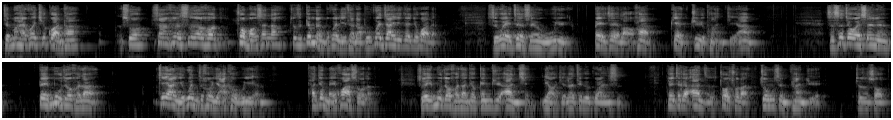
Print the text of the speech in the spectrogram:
怎么还会去管他？说三喝四喝后做谋生呢？就是根本不会理睬他，不会在意这句话的。只为这身无语，被这老汉便巨款结案。只是这位僧人被木州和尚这样一问之后，哑口无言，他就没话说了。所以木州和尚就根据案情了结了这个官司，对这个案子做出了终审判决，就是说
